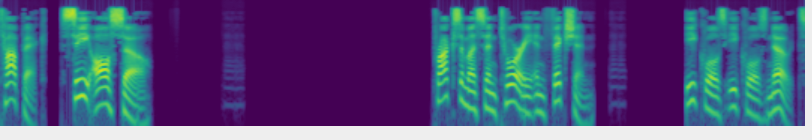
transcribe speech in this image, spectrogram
Topic. See also Proxima Centauri in fiction. Notes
